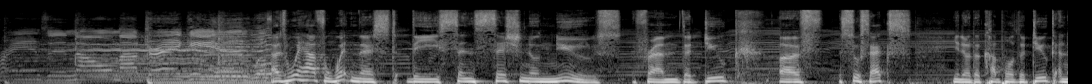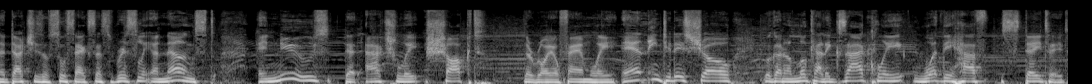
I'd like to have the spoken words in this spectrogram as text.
friends and all my drinking. Well, As we have witnessed the sensational news from the Duke of Sussex, you know, the couple, the Duke and the Duchess of Sussex, has recently announced a news that actually shocked the royal family. And in today's show, we're going to look at exactly what they have stated.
